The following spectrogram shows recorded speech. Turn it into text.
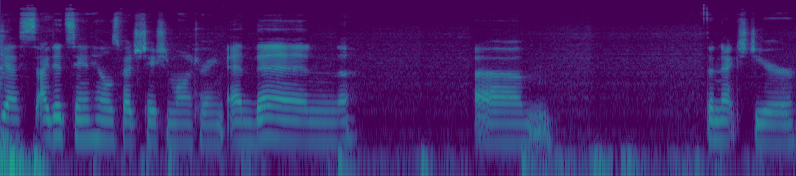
Yes, I did Sandhills vegetation monitoring, and then, um, the next year,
